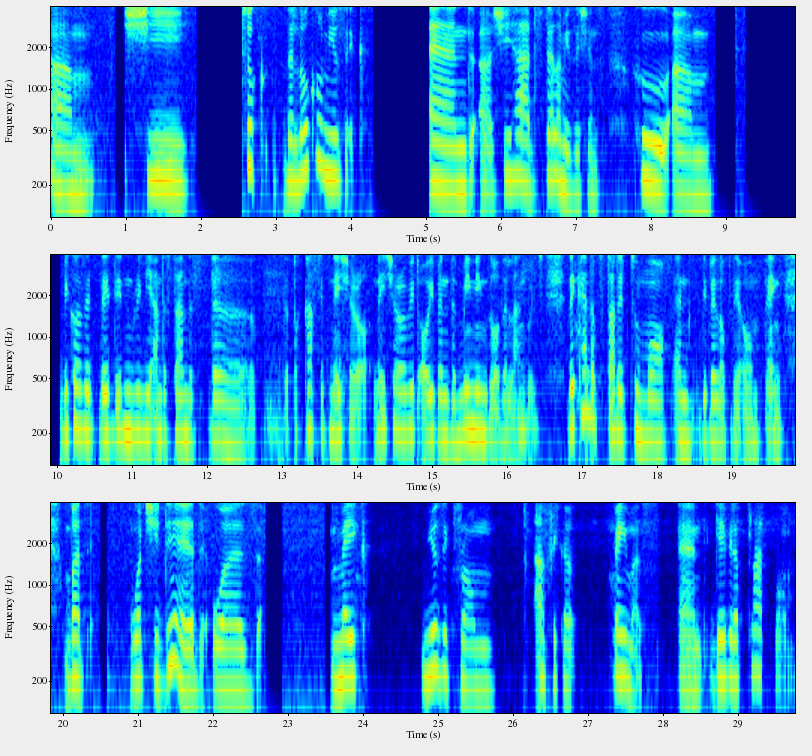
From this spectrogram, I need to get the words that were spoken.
um, she took the local music and uh, she had stellar musicians who um, because it, they didn't really understand the, the the percussive nature nature of it or even the meanings or the language. They kind of started to morph and develop their own thing. But what she did was make music from Africa famous and gave it a platform.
